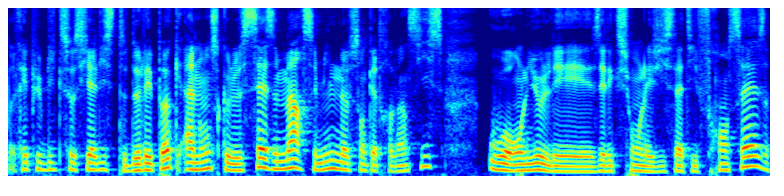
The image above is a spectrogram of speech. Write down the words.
République socialiste de l'époque, annonce que le 16 mars 1986, où auront lieu les élections législatives françaises,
